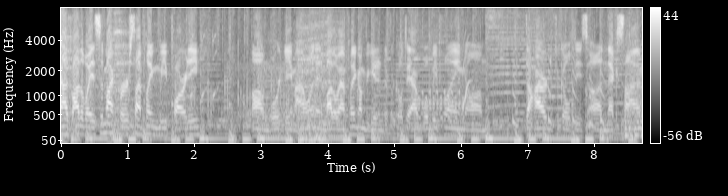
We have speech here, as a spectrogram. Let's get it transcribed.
Guys, by the way, this is my first time playing Wii Party, um, Board Game Island, and by the way, I'm playing on beginner difficulty. I will be playing, um, the higher difficulties, uh, next time.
